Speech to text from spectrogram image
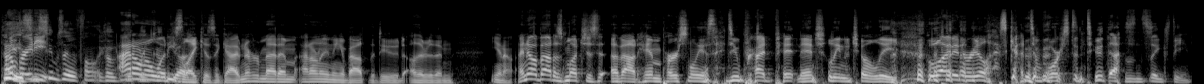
Tom Brady seems like, like a, I don't know what he's guy. like as a guy. I've never met him. I don't know anything about the dude other than you know, I know about as much as about him personally as I do Brad Pitt and Angelina Jolie, who I didn't realize got divorced in 2016.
